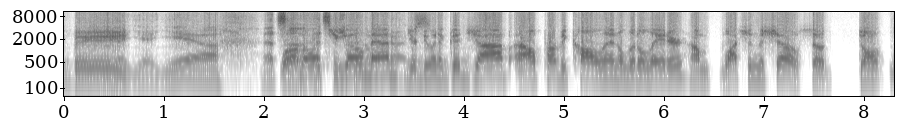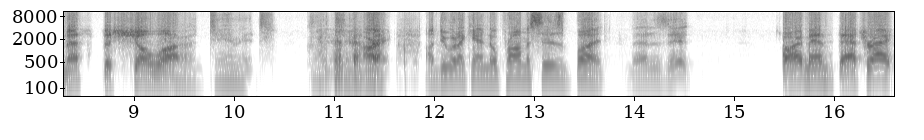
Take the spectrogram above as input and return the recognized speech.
baby. yeah, yeah. That's Well, uh, I'm gonna let you go, man. You're doing a good job. I'll probably call in a little later. I'm watching the show, so don't mess the show up. God damn it. God damn. All right. I'll do what I can. No promises, but that is it. All right, man. That's right.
